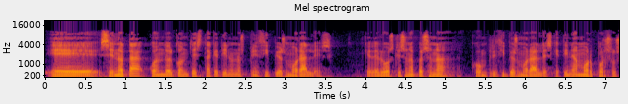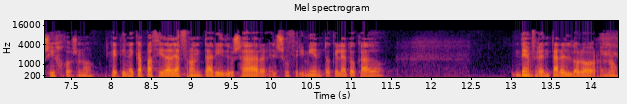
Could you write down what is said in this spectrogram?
Eh, se nota cuando él contesta que tiene unos principios morales, que de luego es que es una persona con principios morales, que tiene amor por sus hijos, ¿no? Que tiene capacidad de afrontar y de usar el sufrimiento que le ha tocado de enfrentar el dolor, ¿no?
